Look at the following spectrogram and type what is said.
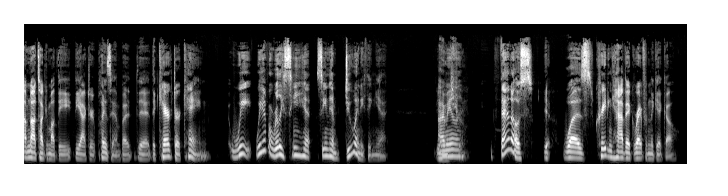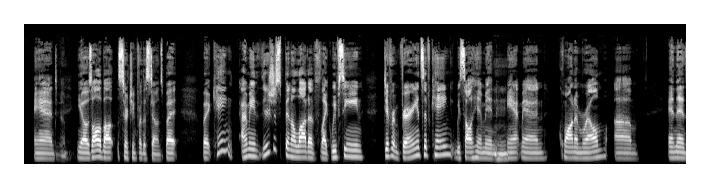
I'm not talking about the the actor who plays him, but the the character Kang. We we haven't really seen him seen him do anything yet. Yeah, I mean. Thanos Yeah. was creating havoc right from the get go, and Yeah. you know it was all about searching for the stones. But but Kang, I mean, there's just been a lot of like we've seen different variants of Kang. We saw him in Mhm. Ant Man, Quantum Realm, um, and then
